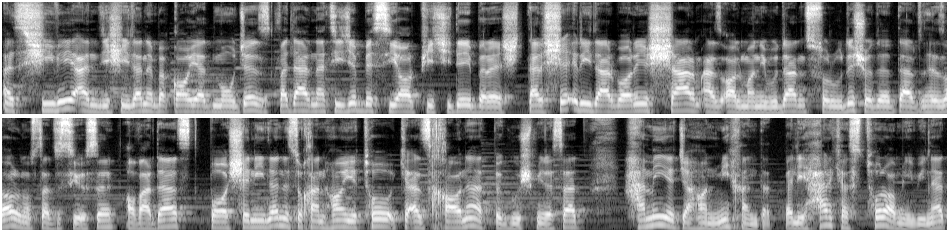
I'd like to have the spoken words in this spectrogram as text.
از شیوه اندیشیدن به قاید موجز و در نتیجه بسیار پیچیده برشت. در شعری درباره شرم از آلمانی بودن سروده شده در 1933 آورده است. با شنیدن سخنهای تو که از خانهت به گوش می‌رسد همه جهان میخندد ولی هر کس تو را می‌بیند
